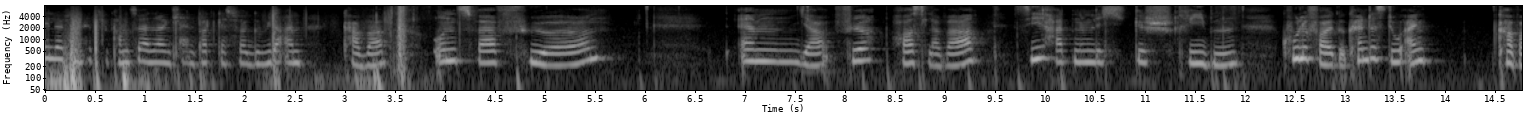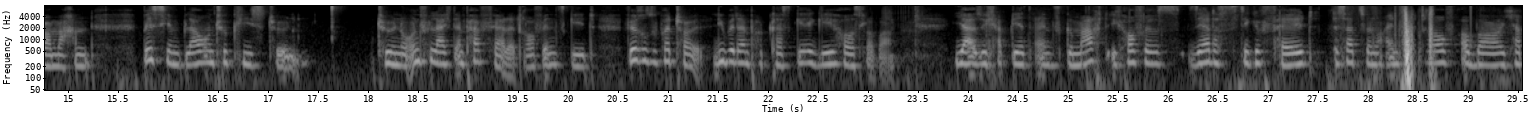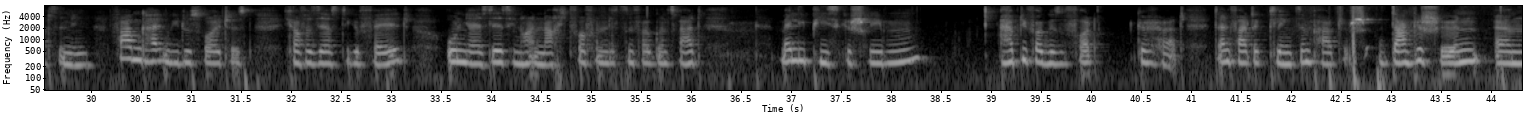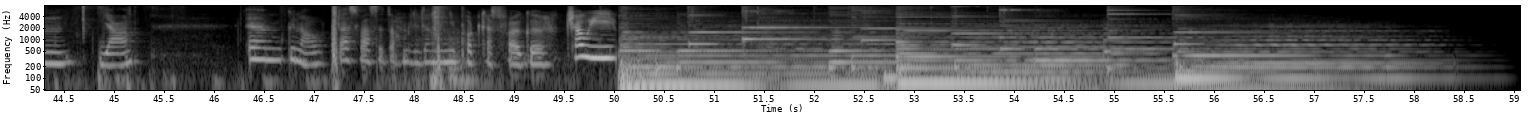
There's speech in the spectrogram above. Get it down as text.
Hey Leute und herzlich willkommen zu einer kleinen Podcast-Folge, wieder einem Cover. Und zwar für, ähm, ja, für Horslava. Sie hat nämlich geschrieben, coole Folge, könntest du ein Cover machen? Bisschen blau und türkistönen. Töne und vielleicht ein paar Pferde drauf, wenn es geht. Wäre super toll. Liebe dein Podcast GLG Horslava. Ja, also ich habe dir jetzt eins gemacht. Ich hoffe es sehr, dass es dir gefällt. Es hat zwar nur ein Pferd drauf, aber ich habe es in den Farben gehalten, wie du es wolltest. Ich hoffe sehr, dass es dir gefällt. Und ja, jetzt lese ich noch eine Nachricht vor von der letzten Folge. Und zwar hat Melly Peace geschrieben. Ich habe die Folge sofort gehört. Dein Vater klingt sympathisch. Dankeschön. Ähm, ja. Ähm, genau. Das war's jetzt auch mit dieser Mini-Podcast-Folge. Ciao!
